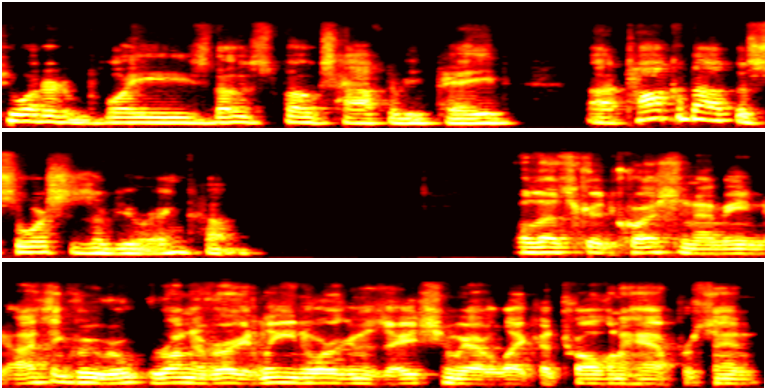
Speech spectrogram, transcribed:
200 employees. Those folks have to be paid. Uh, talk about the sources of your income. Well, that's a good question. I mean, I think we run a very lean organization. We have like a 12.5%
